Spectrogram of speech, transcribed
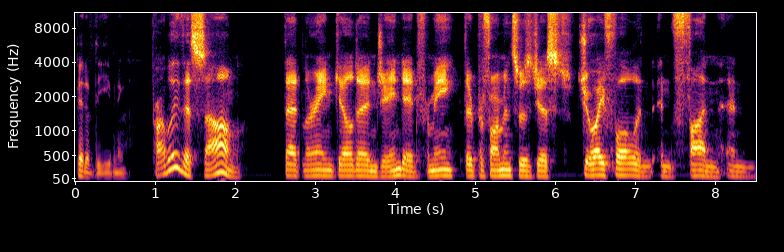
bit of the evening? Probably the song that Laraine, Gilda, and Jane did for me. Their performance was just joyful and, and fun, and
